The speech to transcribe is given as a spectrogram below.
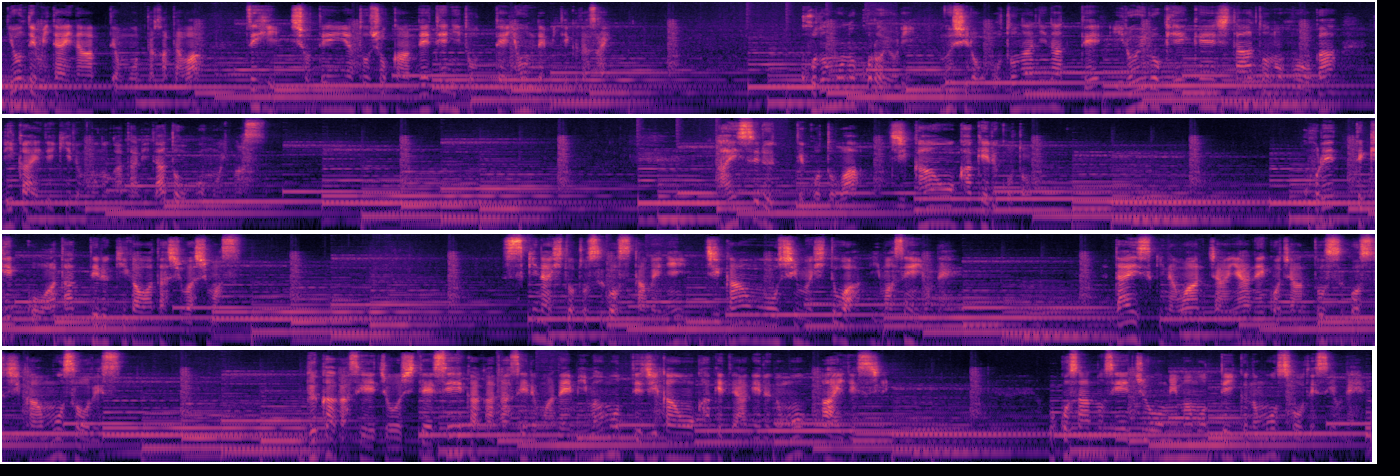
読んでみたいなって思った方は是非書店や図書館で手に取って読んでみてください。子供の頃よりむしろ大人になっていろいろ経験した後の方が理解できる物語だと思います。愛するってことは時間をかけること。これって結構当たってる気が私はします。好きな人と過ごすために時間を惜しむ人はいませんよね。大好きなワンちゃんや猫ちゃんと過ごす時間もそうです。部下が成長して成果が出せるまで見守って時間をかけてあげるのも愛ですしお子さんの成長を見守っていくのもそうですよね。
